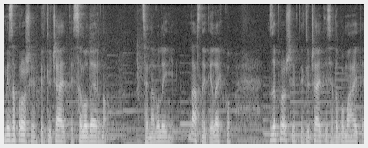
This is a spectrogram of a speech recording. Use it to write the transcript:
Ми запрошуємо, підключайтесь, Солодерно, це на Волині. Нас знайти легко. Запрошуємо, підключайтеся, допомагайте.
